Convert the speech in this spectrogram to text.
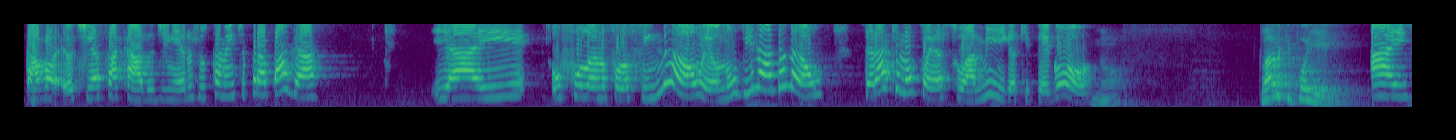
tava, eu tinha sacado o dinheiro justamente para pagar. E aí o fulano falou assim: Não, eu não vi nada, não. Será que não foi a sua amiga que pegou? Nossa. Claro que foi ele. Ai,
